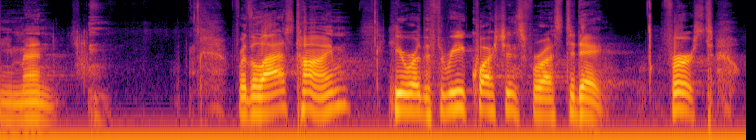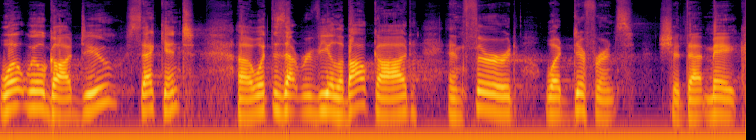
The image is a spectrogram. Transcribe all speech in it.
Amen. For the last time, here are the three questions for us today. First, what will God do? Second, uh, what does that reveal about God? And third, what difference should that make?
